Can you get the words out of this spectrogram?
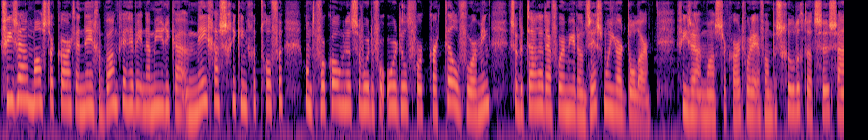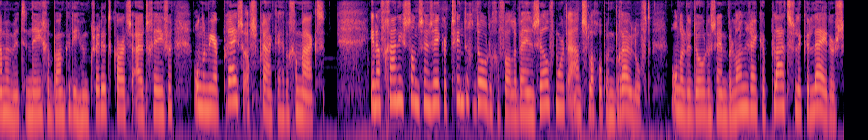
Visa, Mastercard en negen banken hebben in Amerika een megaschikking getroffen... om te voorkomen dat ze worden veroordeeld voor kartelvorming. Ze betalen daarvoor meer dan 6 miljard dollar. Visa en Mastercard worden ervan beschuldigd dat ze samen met de negen banken... die hun creditcards uitgeven, onder meer prijsafspraken hebben gemaakt. In Afghanistan zijn zeker twintig doden gevallen bij een zelfmoordaanslag op een bruiloft. Onder de doden zijn belangrijke plaatselijke leiders.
